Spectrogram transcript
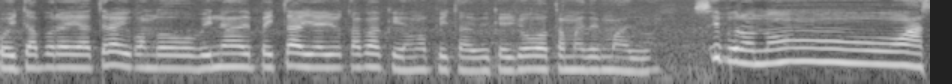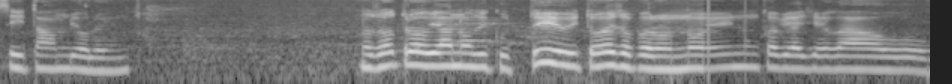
cortada por ahí atrás. Y cuando vine a despertar, ya yo estaba aquí en el hospital, que yo hasta me desmayé. Sí, pero no así tan violento. Nosotros habíamos discutido y todo eso, pero no, él nunca había llegado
